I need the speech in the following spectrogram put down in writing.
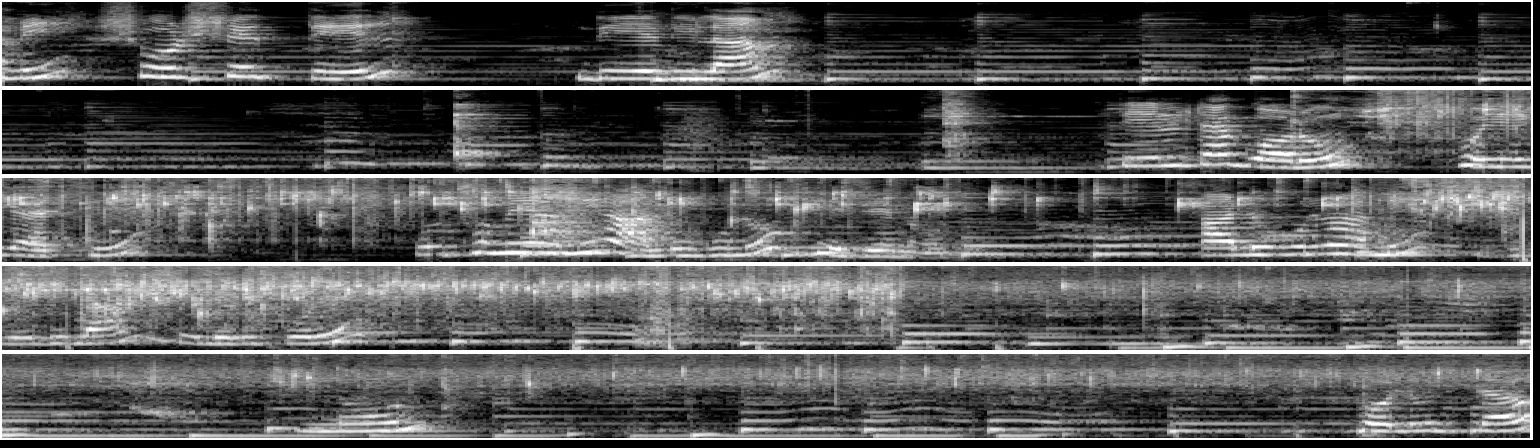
আমি সর্ষের তেল দিয়ে দিলাম। গরম হয়ে গেছে, প্রথমে আমি আলুগুলো ভেজে নেব। আলুগুলো আমি দিয়ে দিলাম তেলের উপরে। নুন, হলুদটাও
